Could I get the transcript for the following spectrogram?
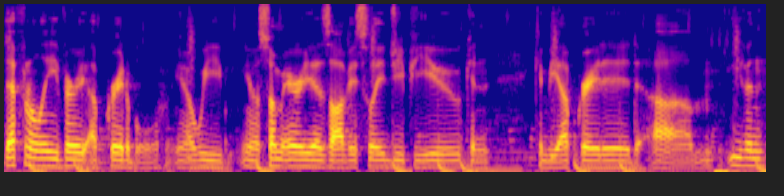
definitely very upgradable. You know we you know some areas obviously GPU can can be upgraded, um, even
